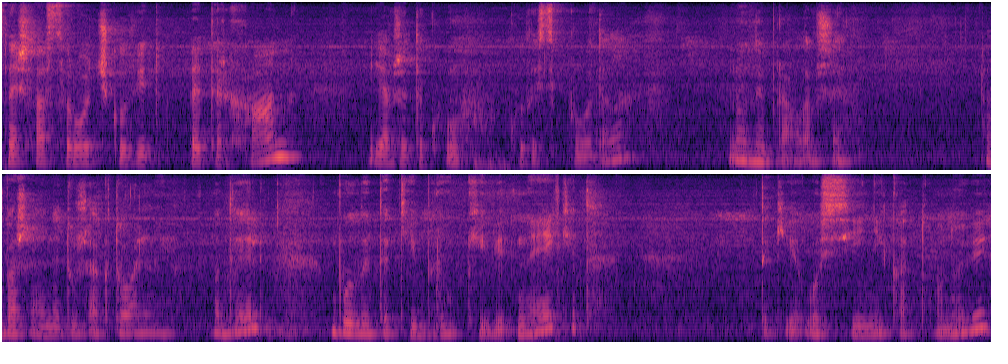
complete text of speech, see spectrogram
знайшла сорочку від Peter Han. Я вже таку колись продала. Ну, не брала вже. Вважаю, не дуже актуальний модель. Були такі брюки від Naked, такі осінні катонові.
